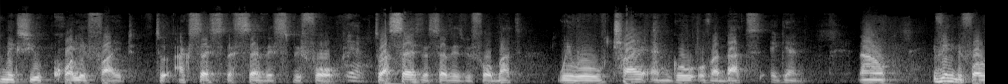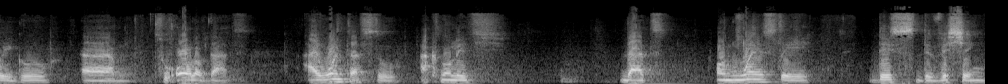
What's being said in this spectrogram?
makes you qualified to access the service before, Yeah. to access the service before, but we will try and go over that again. Now, even before we go um, to all of that, I want us to acknowledge that on Wednesday, this division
